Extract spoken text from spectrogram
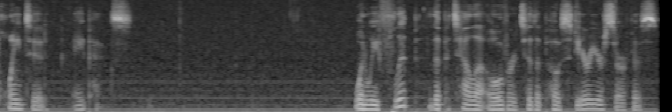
pointed apex. When we flip the patella over to the posterior surface,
